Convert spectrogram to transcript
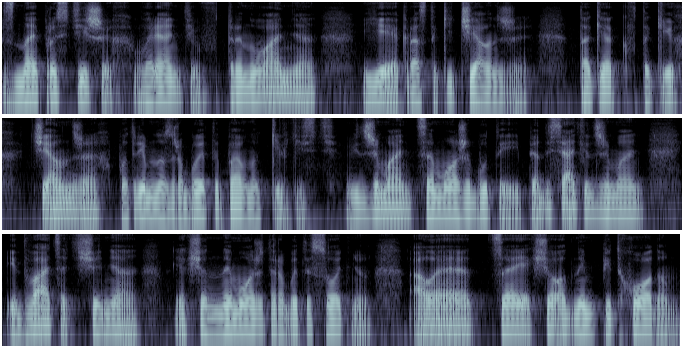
з найпростіших варіантів тренування є якраз такі челенджі. Так як в таких челенджах потрібно зробити певну кількість віджимань. Це може бути і 50 віджимань, і 20 щодня, якщо не можете робити сотню. Але це якщо одним підходом.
